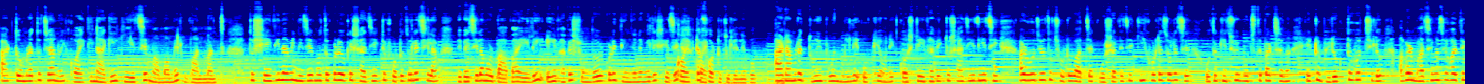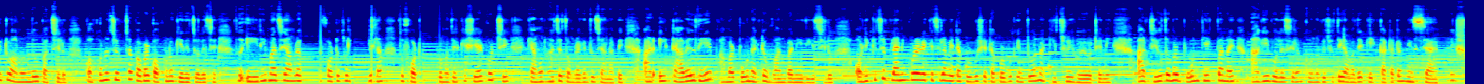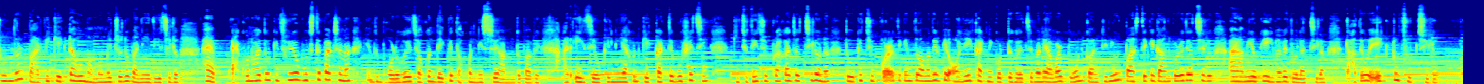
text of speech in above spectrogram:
আর তোমরা তো জানোই কয়েকদিন আগেই গিয়েছে মামামের ওয়ান মান্থ তো সেই দিন আমি নিজের মতো করে ওকে সাজিয়ে একটু ফটো তুলেছিলাম। ভেবেছিলাম ওর বাবা এলেই এইভাবে সুন্দর করে তিনজনে মিলে সেজে কয়েকটা ফটো তুলে নেব। আর আমরা দুই বোন মিলে ওকে অনেক কষ্টে এইভাবে একটু সাজিয়ে দিয়েছি। আর ও যেহেতু ছোট বাচ্চা ওর সাথে যে কী ঘটে চলেছে ও তো কিছুই বুঝতে পারছে না। একটু বিরক্ত হচ্ছিল, আবার মাঝে মাঝে হয়তো একটু আনন্দও পাচ্ছিল। কখনো চুপচাপ, আবার কখনো কেঁদে চলেছে। তো এরই মাঝে আমরা ফটো তুলেছিলাম তো ফটো তোমাদেরকে শেয়ার করছি, কেমন হয়েছে তোমরা কিন্তু জানাবে। আর এই ট্রাভেল দিয়ে আমার বোন একটা ওয়ান বানিয়ে দিয়েছিল। অনেক কিছু প্ল্যানিং করে রেখেছিলাম, এটা করব, সেটা করব, কিন্তু না কিছুই হয়ে ওঠেনি। আর যেহেতু আমার বোন কেক বানায়, আগেই বলেছিলাম কোনো কিছুতেই আমাদের কেক কাটাটা মিস যায় এই সুন্দর বারবি কেকটা ও মাম্মামের জন্য বানিয়ে দিয়েছিল। হ্যাঁ এখন হয়তো কিছুইও বুঝতে পারছে না, কিন্তু বড় হয়ে যখন দেখবে তখন নিশ্চয়ই আনন্দ পাবে। আর এই যে ওকে নিয়ে এখন কেক কাটতে বসেছি, কিছুতেই চুপ রাখা যাচ্ছিল না, তো ওকে চুপ করাতে কিন্তু আমাদেরকে অনেক খাটনি করতে হয়েছে। মানে আমার বোন কন্টিনিউ পাশ থেকে গান করে যাচ্ছিল আর আমি ওকে এইভাবে দোলাচ্ছিলাম। তাতেও একটু চুপ ছিল।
